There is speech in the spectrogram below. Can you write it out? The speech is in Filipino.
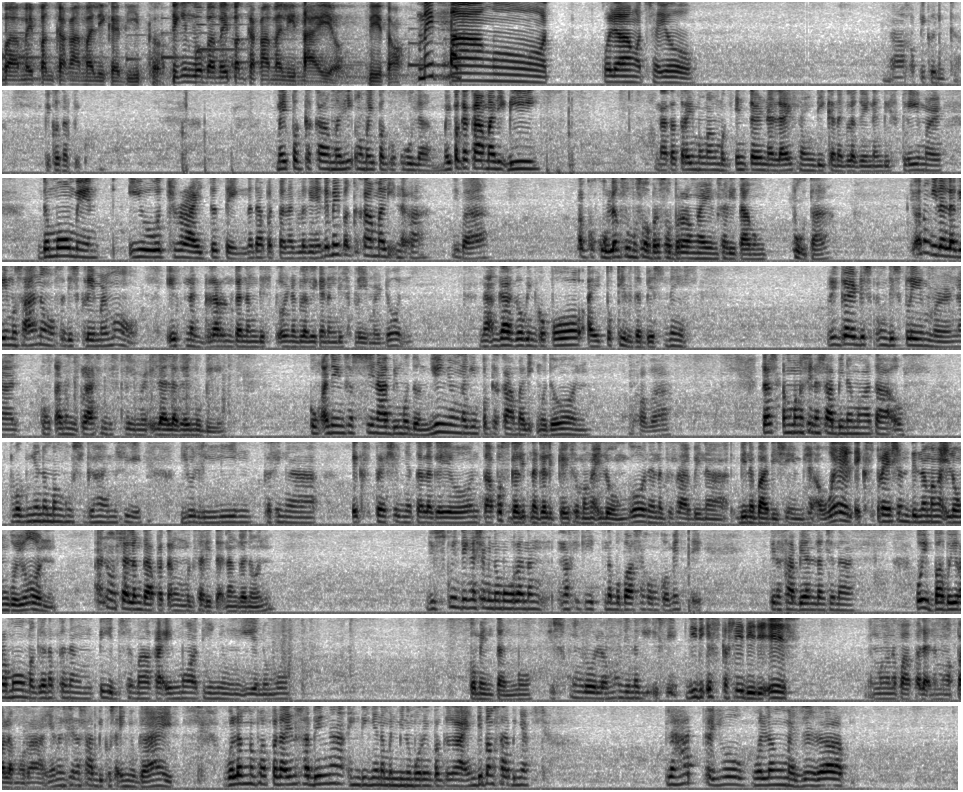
ba may pagkakamali ka dito? Tingin mo ba may pagkakamali tayo dito? May pag... Angot. Kulangot sa'yo. Nakakapikon ka. Pikon na pikon. May pagkakamali o may pagkukulang? May pagkakamali, B. Natatry mo nga mag-internalize na hindi ka naglagay ng disclaimer. The moment you try to think na dapat pa naglagay, hindi may pagkakamali na ka. Di ba? Pagkukulang, sumusobra-sobra nga yung salita mong puta. So, anong ilalagay mo sa ano, sa disclaimer mo? If nagkaroon ka ng disc or naglagay ka ng disclaimer doon na ang gagawin ko po ay to kill the business. Regardless ng disclaimer na kung anong klaseng disclaimer ilalagay mo, B, kung ano yung sinabi mo doon, yun yung naging pagkakamali mo doon. Ano ba? Tapos, ang mga sinasabi ng mga tao, huwag nyo namang husgahan si Yulin kasi nga expression niya talaga yon Tapos galit na galit kayo sa mga Ilonggo na nagsasabi na binabody shame siya. Well, expression din ng mga Ilonggo yon Ano, siya lang dapat ang magsalita ng ganun? Diyos ko, hindi nga siya minumura ng nakikita, nababasa kong comment eh. Pinasabihan lang siya na, Uy, babayra mo, maghanap ka ng page sa mga kain mo at yun yung iano mo. Komentan mo. Diyos kong lola mo, hindi nag-iisip. DDS kasi, DDS. Yung mga napapala ng mga palamura. Yan ang sinasabi ko sa inyo guys. Walang napapala. Yan sabi nga, hindi niya naman minumura yung pagkakain. Di bang sabi niya, lahat kayo, walang masarap.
